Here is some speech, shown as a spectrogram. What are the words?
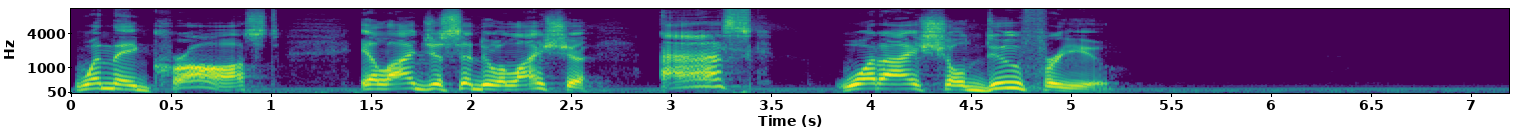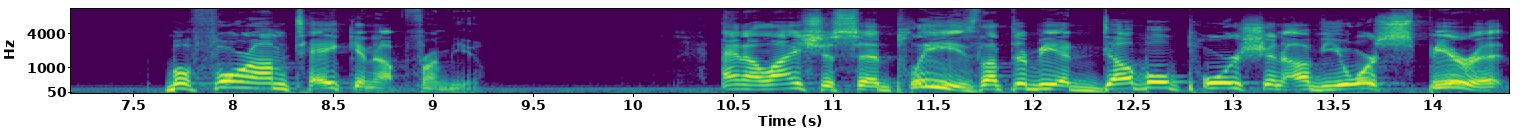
When they'd crossed, Elijah said to Elisha, Ask what I shall do for you before I'm taken up from you. And Elisha said, Please let there be a double portion of your spirit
